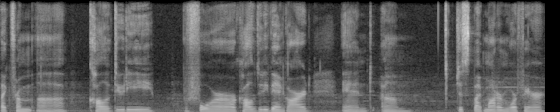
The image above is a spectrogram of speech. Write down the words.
like from uh, Call of Duty before or Call of Duty Vanguard and um, just like Modern Warfare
